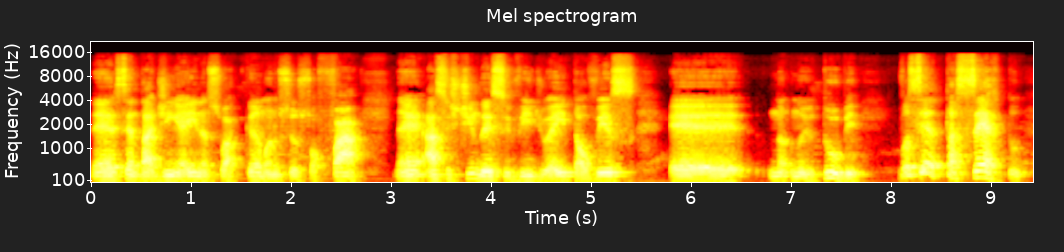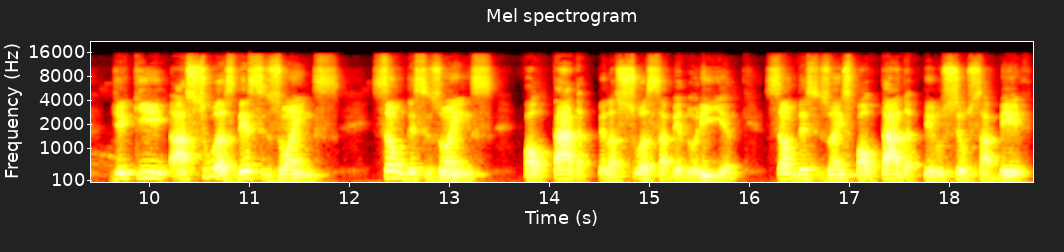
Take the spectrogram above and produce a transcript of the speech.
né, sentadinho aí na sua cama, no seu sofá, né, assistindo esse vídeo aí, talvez é, no, no YouTube, você está certo de que as suas decisões são decisões pautadas pela sua sabedoria, são decisões pautadas pelo seu saber,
